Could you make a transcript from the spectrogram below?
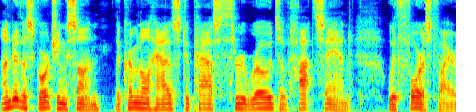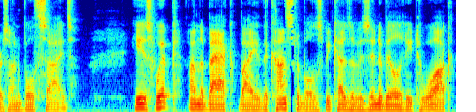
Under the scorching sun, the criminal has to pass through roads of hot sand with forest fires on both sides. He is whipped on the back by the constables because of his inability to walk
